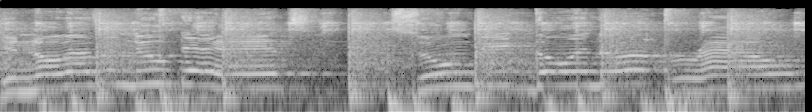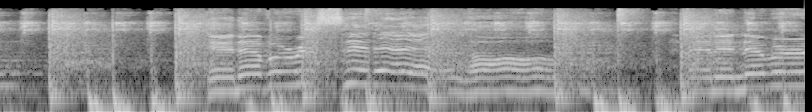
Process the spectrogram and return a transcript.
You know there's a new dance soon be going around in every city, Lord, and in every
